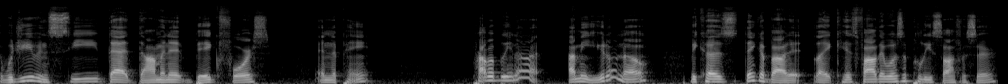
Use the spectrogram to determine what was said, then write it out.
Would you even see that dominant big force in the paint? Probably not. I mean, you don't know because think about it. Like his father was a police officer.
